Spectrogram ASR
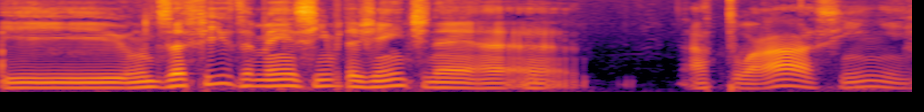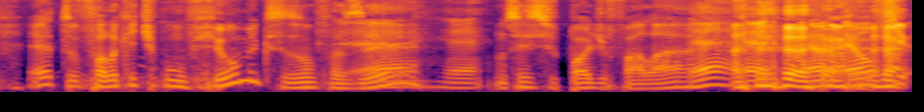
E um desafio também, assim, pra gente, né? a- a- Atuar, assim. É, tu falou que é tipo um filme que vocês vão fazer? É, é. Não sei se pode falar. É, é, é, é um, fi-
